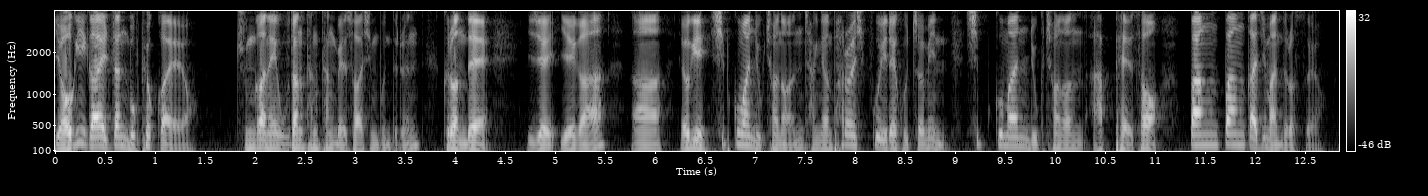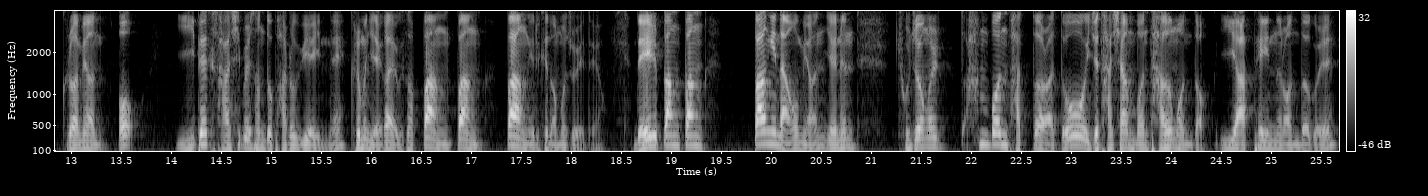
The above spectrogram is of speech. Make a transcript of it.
여기가 일단 목표가예요. 중간에 우당탕탕 매수하신 분들은 그런데 이제 얘가 아, 여기 19만 6천 원 작년 8월 19일의 고점인 19만 6천 원 앞에서 빵빵까지 만들었어요. 그러면 어 241선도 바로 위에 있네. 그러면 얘가 여기서 빵빵 빵 이렇게 넘어줘야 돼요. 내일 빵빵 빵이 나오면 얘는 조정을 한 번 받더라도 이제 다시 한번 다음 언덕 이 앞에 있는 언덕을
